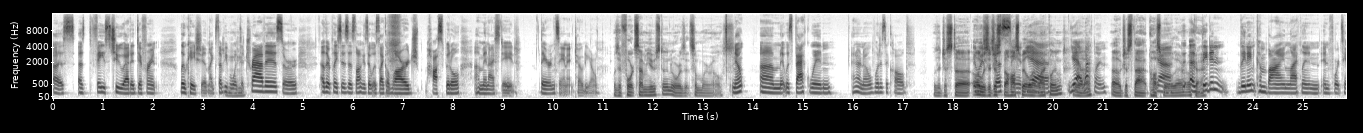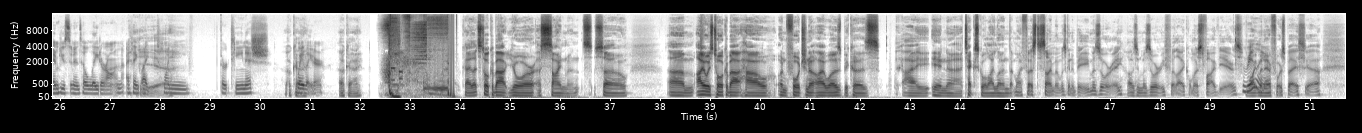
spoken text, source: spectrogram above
a, a phase two at a different location. Like some people went to Travis or other places, as long as it was like a large hospital. Um, and I stayed there in San Antonio. Was it Fort Sam Houston or was it somewhere else? Nope. Um, it was back when I don't know what is it called. Was it just uh oh, was was it just, just the San- hospital yeah. at Lackland? Yeah, Lackland. Oh, just that hospital there. Okay. uh, they didn't they didn't combine Lackland and, and Fort Sam Houston until later on. I think like 2013 ish, okay. way later. Okay. Okay, let's talk about your assignments. So, um, I always talk about how unfortunate I was because I, in uh, tech school, I learned that my first assignment was going to be Missouri. I was in Missouri for like almost five years, Whiteman Really? Air Force Base, yeah.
